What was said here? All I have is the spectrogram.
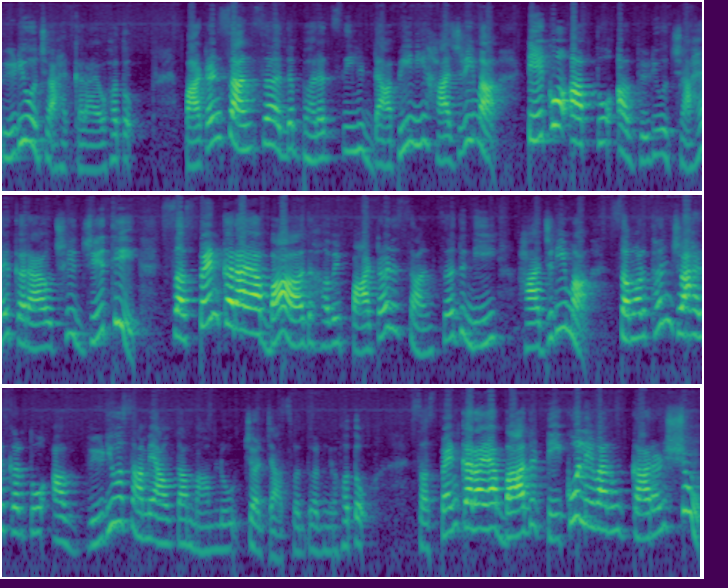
વીડિયો જાહેર કરાયો હતો. પાટણ સાંસદ ભરતસિંહ ડાભીની હાજરીમાં ટેકો આપતો આ વીડિયો જાહેર કરાયો છે, જેથી સસ્પેન્ડ કરાયા બાદ હવે પાટણ સાંસદની હાજરીમાં સમર્થન જાહેર કરતો આ વીડિયો સામે આવતા મામલો ચર્ચાસ્પદ બન્યો હતો. સસ્પેન્ડ કરાયા બાદ ટેકો લેવાનું કારણ શું?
